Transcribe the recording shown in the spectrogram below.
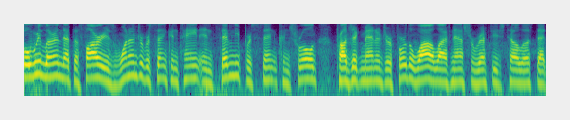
Well, we learned that the fire is 100% contained and 70% controlled. Project manager for the Wildlife National Refuge tell us that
